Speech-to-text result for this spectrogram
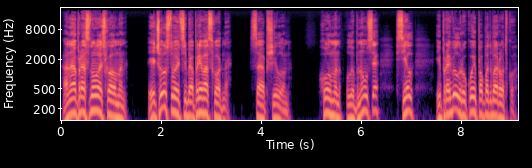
«Она проснулась, Холман, и чувствует себя превосходно», — сообщил он. Холман улыбнулся, сел и провел рукой по подбородку.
